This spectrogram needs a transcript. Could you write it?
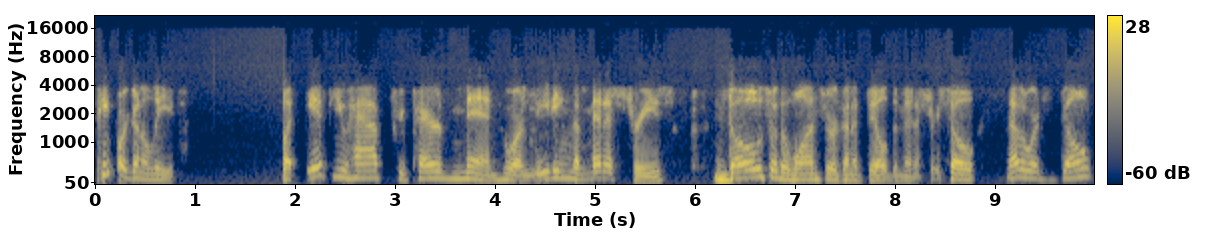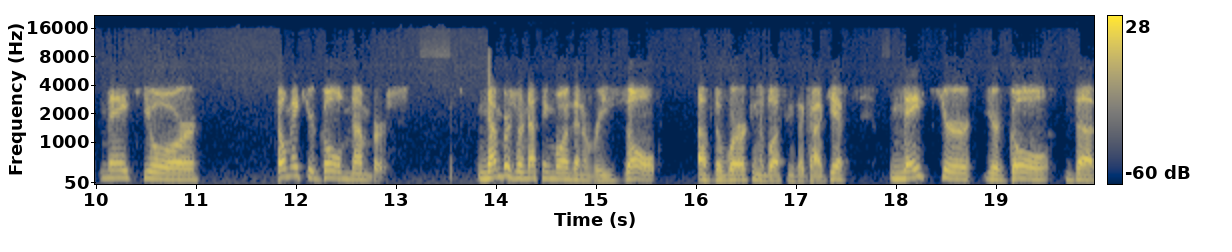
People are going to leave. But if you have prepared men who are leading the ministries, those are the ones who are going to build the ministry. So, in other words, don't make your don't make your goal numbers. Numbers are nothing more than a result of the work and the blessings that God gives. Make your your goal the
